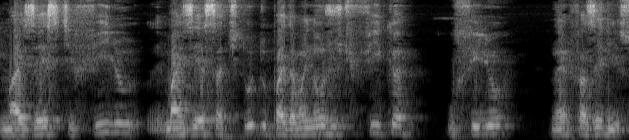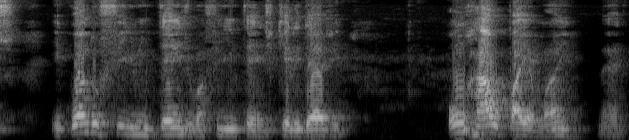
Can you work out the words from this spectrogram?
mas este filho, mas essa atitude do pai e da mãe não justifica o filho né, fazer isso. E quando o filho entende, uma filha entende que ele deve honrar o pai e a mãe, né,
